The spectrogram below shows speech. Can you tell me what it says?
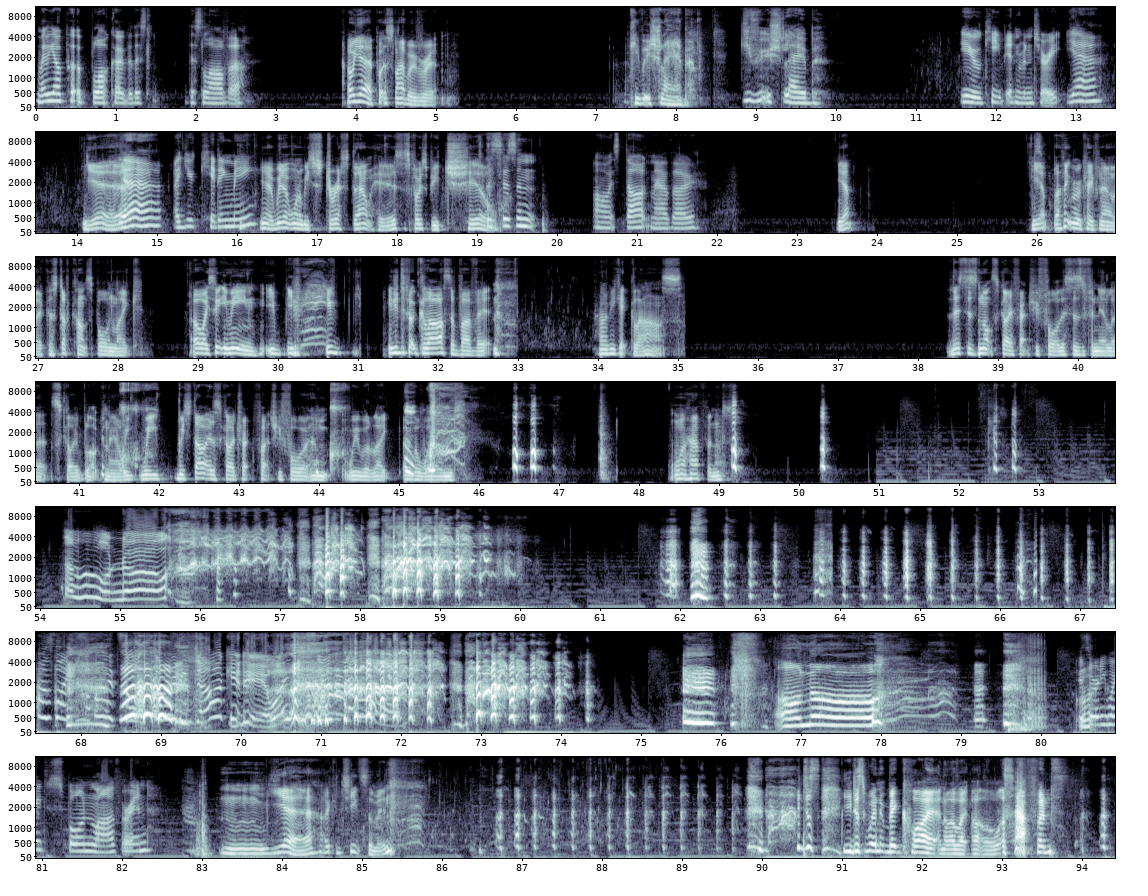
Maybe I'll put a block over this this lava. Oh yeah, put a slab over it. Keep it a slab. Give it a slab. You keep inventory. Yeah. Yeah. Yeah. Are you kidding me? Yeah, we don't want to be stressed out here. This is supposed to be chill. This isn't. Oh, it's dark now though. Yep. Yep. I think we're okay for now though, because stuff can't spawn like. Oh, I see what you mean. You you you you need to put glass above it. How do we get glass? This is not Sky Factory 4. This is vanilla Skyblock now. We we we started Sky Tra- Factory 4 and we were like oh. overwhelmed. what happened? Oh no! Like, oh, it's so dark in here. Why is it so dark? oh no! Is there any way to spawn lava in? Mm, yeah, I can cheat some in. I just you just went a bit quiet, and I was like, "Uh oh, what's happened?"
